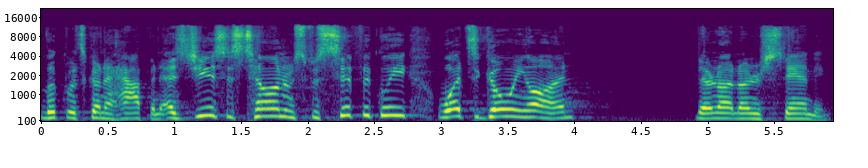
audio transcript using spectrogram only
look what's going to happen. As Jesus is telling them specifically what's going on, they're not understanding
